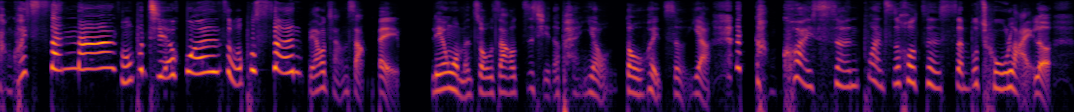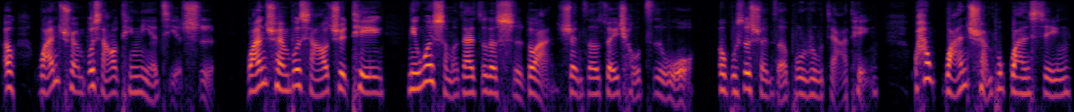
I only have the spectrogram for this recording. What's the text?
赶快生呐？怎么不结婚？怎么不生？不要讲长辈。连我们周遭自己的朋友都会这样，那赶快生，不然之后真的生不出来了。呃，完全不想要听你的解释，完全不想要去听你为什么在这个时段选择追求自我，而不是选择步入家庭。他完全不关心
